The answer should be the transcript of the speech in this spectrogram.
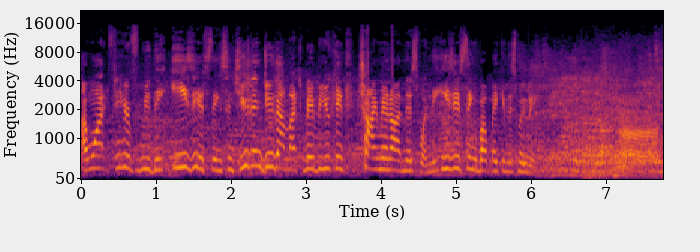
I want to hear from you the easiest thing. Since you didn't do that much, maybe you can chime in on this one. The easiest thing about making this movie. Uh,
